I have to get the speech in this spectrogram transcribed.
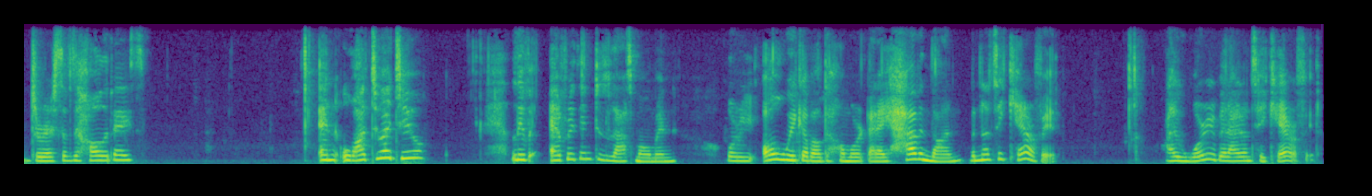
the rest of the holidays. And what do I do? Leave everything to the last moment, worry all week about the homework that I haven't done, but not take care of it. I worry, but I don't take care of it.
